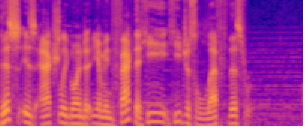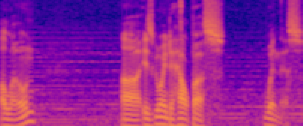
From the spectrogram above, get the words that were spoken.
This is actually going to... I mean, the fact that he, he just left this alone uh, is going to help us win this.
